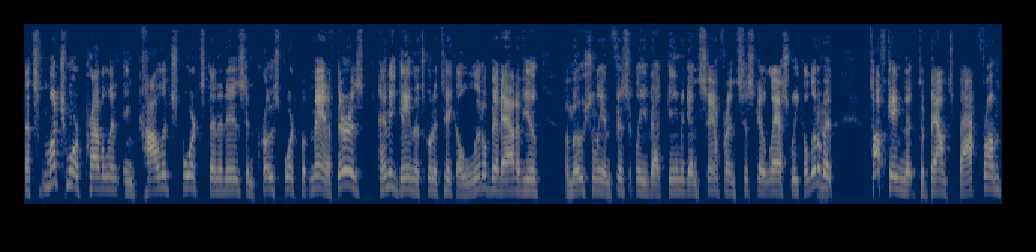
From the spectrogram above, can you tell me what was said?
that's much more prevalent in college sports than it is in pro sports. But man, if there is any game that's going to take a little bit out of you, emotionally and physically. That game against San Francisco last week, a little yeah. bit tough game to, to bounce back from.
